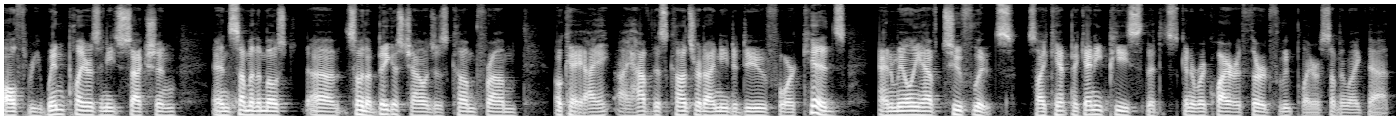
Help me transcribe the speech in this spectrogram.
all three wind players in each section. And some of the most, uh, some of the biggest challenges come from, okay, I, I have this concert I need to do for kids, and we only have two flutes. So I can't pick any piece that's going to require a third flute player or something like that.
